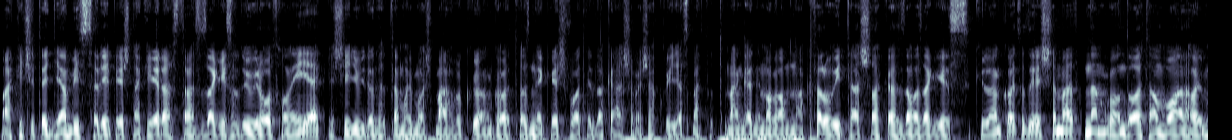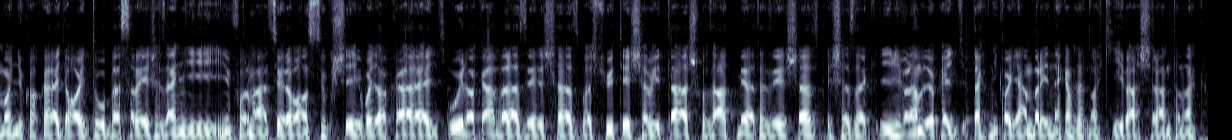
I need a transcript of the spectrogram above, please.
már kicsit egy ilyen visszalépésnek éreztem ezt az egészet újra otthon éljek, és így úgy döntöttem, hogy most már akkor külön költöznék, és volt egy lakásom, és akkor így ezt meg tudtam engedni magamnak. Felújítással kezdem az egész külön költözésemet. Nem gondoltam volna, hogy mondjuk akár egy ajtó beszerelés, ez ennyi információra van szükség, vagy akár egy újrakábelezéshez, vagy fűtésjavításhoz, átméretezéshez, és ezek így, mivel nem vagyok egy technikai ember, így nekem ezek nagy kihívást jelentenek.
